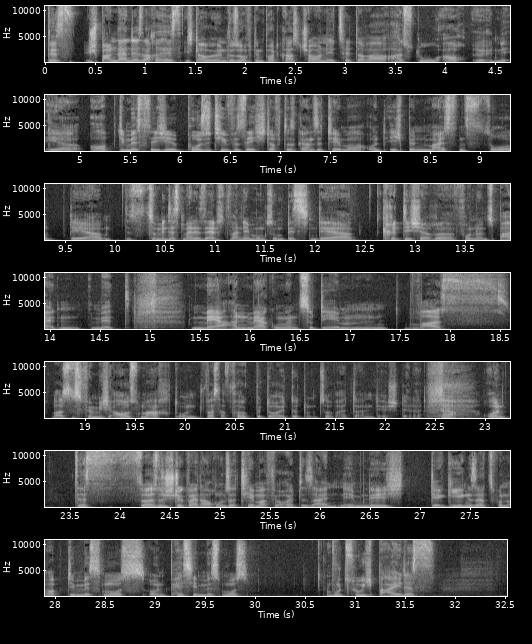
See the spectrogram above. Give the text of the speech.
Das Spannende an der Sache ist, ich glaube, wenn wir so auf den Podcast schauen etc., hast du auch äh, eine eher optimistische, positive Sicht auf das ganze Thema. Und ich bin meistens so der, das ist zumindest meine Selbstwahrnehmung, so ein bisschen der kritischere von uns beiden mit mehr Anmerkungen zu dem, was, was es für mich ausmacht und was Erfolg bedeutet und so weiter an der Stelle. Ja. Und das soll so ein Stück weit auch unser Thema für heute sein, nämlich der Gegensatz von Optimismus und Pessimismus, wozu ich beides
